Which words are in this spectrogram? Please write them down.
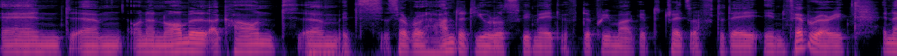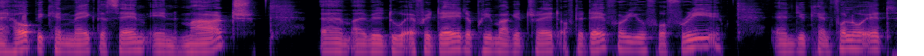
and um, on a normal account, um, it's several hundred euros we made with the pre-market trades of the day in February. And I hope we can make the same in March. Um, I will do every day the pre-market trade of the day for you for free and you can follow it.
